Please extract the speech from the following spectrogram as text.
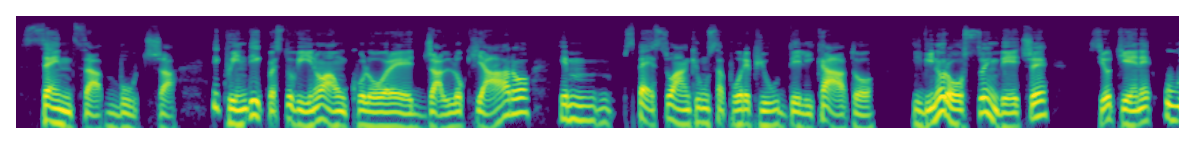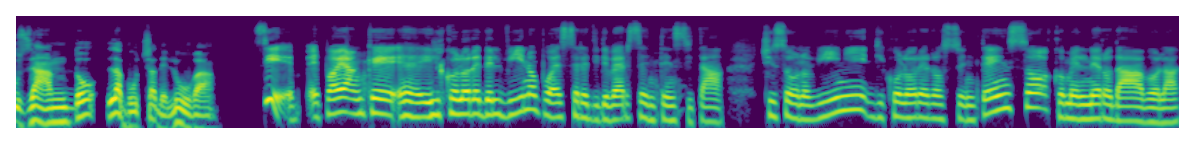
senza buccia e quindi questo vino ha un colore giallo chiaro e mm, spesso anche un sapore più delicato. Il vino rosso invece si ottiene usando la buccia dell'uva. Sì, e poi anche eh, il colore del vino può essere di diversa intensità. Ci sono vini di colore rosso intenso, come il nero d'Avola,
